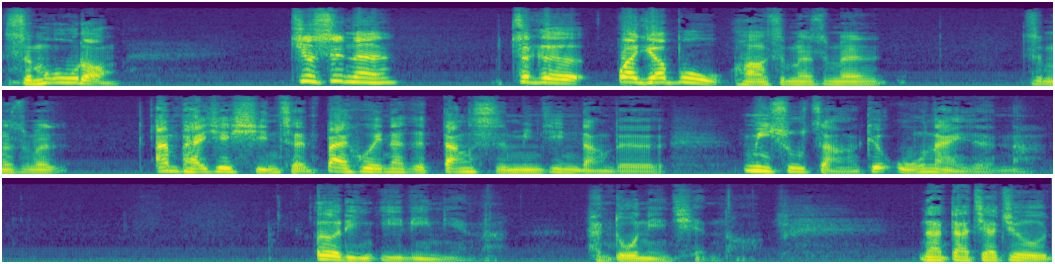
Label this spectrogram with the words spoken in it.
什么乌龙？就是呢，这个外交部哈，什么什么什么什么，安排一些行程，拜会那个当时民进党的秘书长，就吴乃仁呐。二零一零年了，很多年前哈，那大家就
